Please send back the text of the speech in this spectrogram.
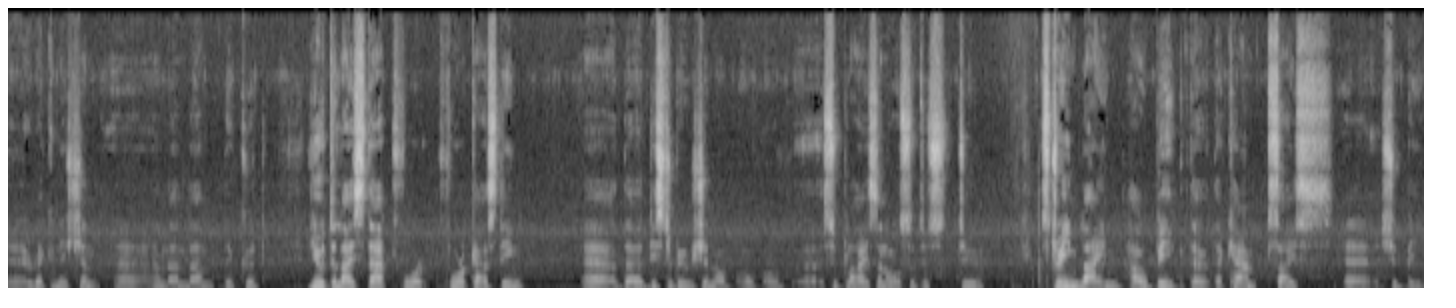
uh, recognition, uh, and, then they could utilize that for forecasting the distribution of, of, of supplies and also to to streamline how big the, the camp size should be.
